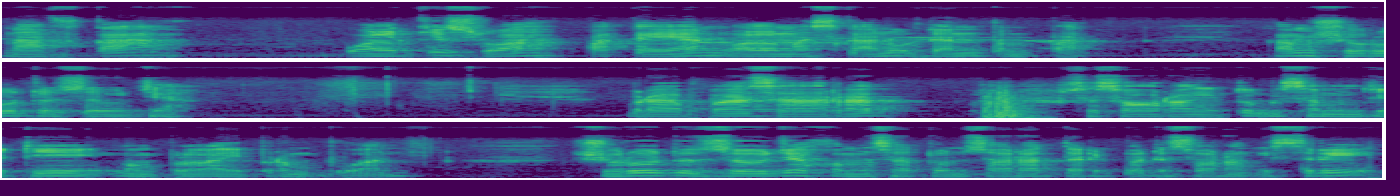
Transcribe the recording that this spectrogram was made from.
nafkah, wal kiswah, pakaian, wal maskanu dan tempat. Kam syurutuz zaujah. Berapa syarat seseorang itu bisa menjadi mempelai perempuan? Syurutuz zaujah satu syarat daripada seorang istri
